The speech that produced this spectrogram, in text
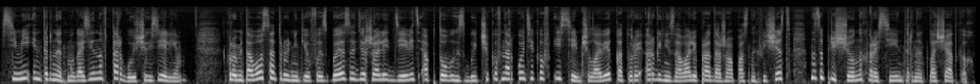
семи интернет-магазинов, торгующих зельем. Кроме того, сотрудники ФСБ задержали 9 оптовых сбытчиков наркотиков и 7 человек, которые организовали продажу опасных веществ на запрещенных в России интернет-площадках.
